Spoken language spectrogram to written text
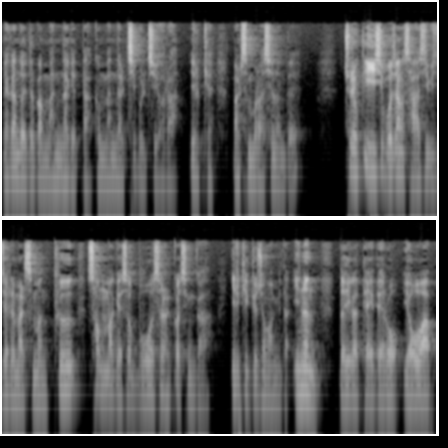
내가 너희들과 만나겠다. 그 만날 집을 지어라. 이렇게 말씀을 하시는데 출애굽기 25장 42절의 말씀은 그 성막에서 무엇을 할 것인가? 이렇게 규정합니다. 이는 너희가 대대로 여호와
